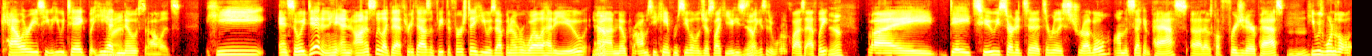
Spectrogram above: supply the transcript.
calories he he would take, but he had Right. no solids. He and so he did, and he, and honestly, like that three thousand feet the first day, he was up and over well ahead of you. Yeah. Um, no problems. He came from sea level just like you. He's Yep. like I said, a world class athlete Yeah. by day two, he started to, to really struggle on the second pass. Uh, that was called Frigid Air Pass. Mhm. He was one of the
